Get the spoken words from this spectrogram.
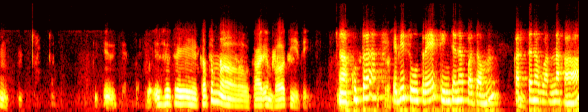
हम्म। सूत्रे कथं कार्यं भवति इति? कुत्र? यदि सूत्रे किंचन पदं कश्चन वर्णः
